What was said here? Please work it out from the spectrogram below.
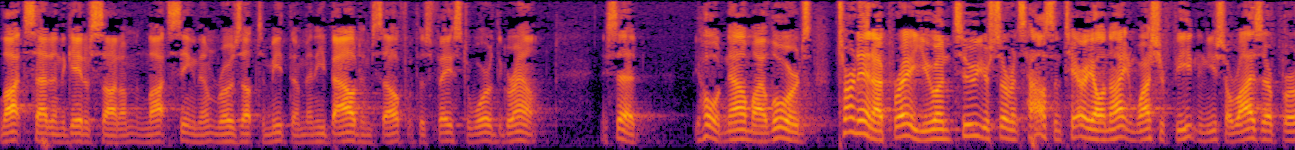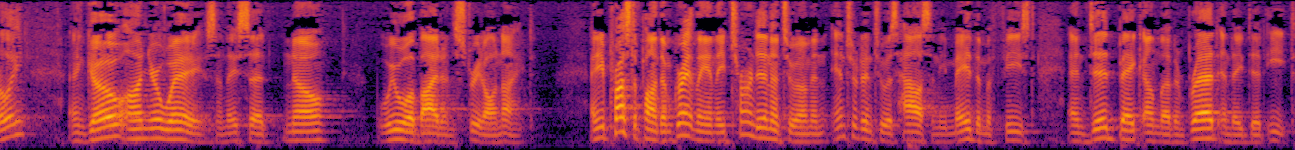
Lot sat in the gate of Sodom, and Lot, seeing them, rose up to meet them, and he bowed himself with his face toward the ground. He said, Behold, now, my lords, turn in, I pray you, unto your servant's house, and tarry all night, and wash your feet, and you shall rise up early, and go on your ways. And they said, No, we will abide in the street all night. And he pressed upon them greatly, and they turned in unto him, and entered into his house, and he made them a feast, and did bake unleavened bread, and they did eat.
